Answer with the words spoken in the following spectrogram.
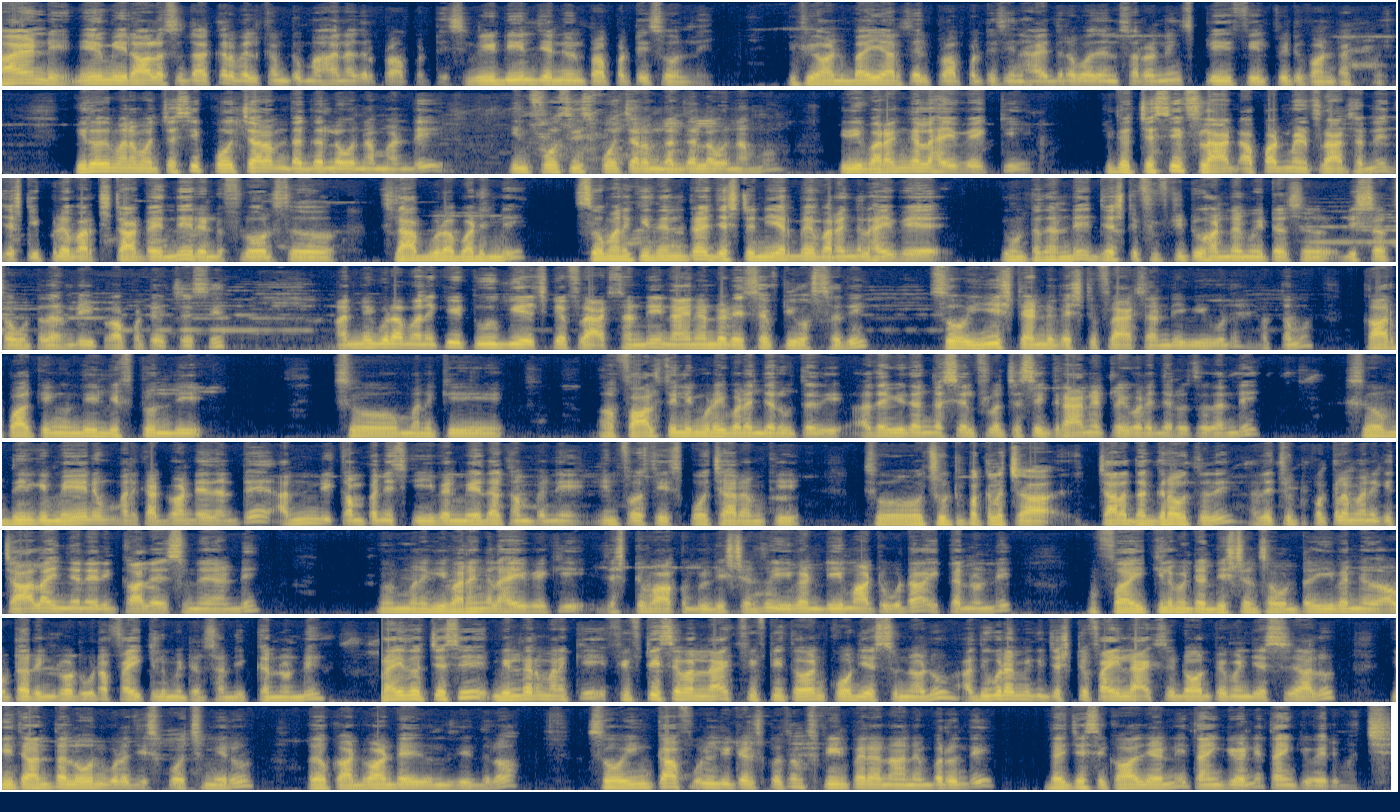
Hi అండి నేను మీ Ravula Sudhakar welcome to Mahanagar properties. We deal genuine properties only if you want buy or sell properties in Hyderabad and surroundings please feel free to contact me ఈరోజు మనం వచ్చేసి పోచారం దగ్గరలో ఉన్నామండి. ఇన్ఫోసిస్ పోచారం దగ్గరలో ఉన్నాము. ఇది వరంగల్ హైవేకి. ఇది వచ్చేసి ఫ్లాట్ అపార్ట్మెంట్ ఫ్లాట్స్ అండి. జస్ట్ ఇప్పుడే వర్క్ స్టార్ట్ అయింది. రెండు ఫ్లోర్స్ స్లాబ్ కూడా పడింది. సో మనకి ఇది ఏంటంటే just near by Warangal highway ఉంటదండి. Just fifty to hundred meters డిస్టెన్స్లో ఉంటదండి ఈ ప్రాపర్టీ వచ్చేసి. అన్ని కూడా మనకి టూ బిహెచ్కే ఫ్లాట్స్ అండి. నైన్ హండ్రెడ్ ఎస్ఎఫ్టీ వస్తుంది. So east and west flats అండి ఇవి కూడా మొత్తం కార్ పార్కింగ్ ఉంది లిఫ్ట్ ఉంది. సో మనకి ఫాల్ సీలింగ్ కూడా ఇవ్వడం జరుగుతుంది. అదే విధంగా సెల్ఫ్ వచ్చేసి గ్రానైట్లో ఇవ్వడం జరుగుతుంది అండి సో దీనికి మెయిన్ మనకి అడ్వాంటేజ్ అంటే అన్ని కంపెనీస్కి ఈవెన్ మేధా కంపెనీ ఇన్ఫోసిస్ పోచారంకి సో చుట్టుపక్కల చా చాలా దగ్గర అవుతుంది. అదే చుట్టుపక్కల మనకి చాలా ఇంజనీరింగ్ కాలేజెస్ ఉన్నాయండి. మనకి వరంగల్ హైవేకి just walkable distance even DMart కూడా ఇక్కడ నుండి ఫైవ్ కిలోమీటర్ డిస్టెన్స్ ఉంటుంది. ఈవెన్ అవుటర్ రింగ్ రోడ్ కూడా ఫైవ్ కిలోమీటర్స్ అండి ఇక్కడ నుండి. ప్రైస్ వచ్చేసి బిల్డర్ మనకి fifty seven lakhs fifty thousand quote చేస్తున్నాడు. అది కూడా మీకు just five lakhs down payment చేస్తే చాలు. మిగతా అంతా లోన్ కూడా తీసుకోవచ్చు మీరు. అదొక అడ్వాంటేజ్ ఉంది ఇందులో. సో ఇంకా ఫుల్ డీటెయిల్స్ కోసం స్క్రీన్ పైన నా నెంబర్ ఉంది. దయచేసి కాల్ చేయండి. థ్యాంక్ యూ అండి. Thank you very much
